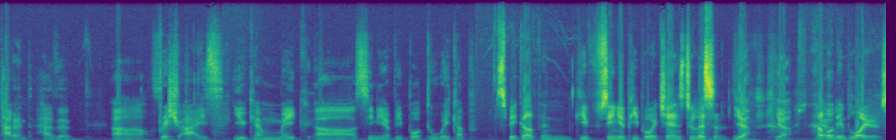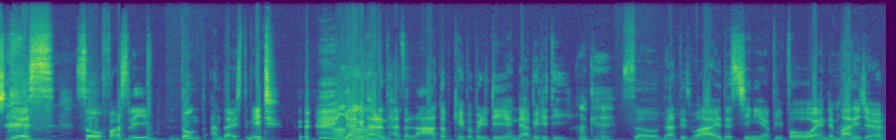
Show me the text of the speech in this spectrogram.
talent has a uh, fresh eyes. You can make uh, senior people to wake up. Speak up and give senior people a chance to listen. Yeah, yeah. How about the employers? Yes. So, firstly, don't underestimate. Young talent has a lot of capability and ability. Okay. So that is why the senior people and the manager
